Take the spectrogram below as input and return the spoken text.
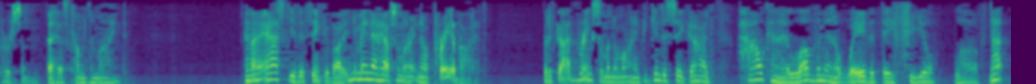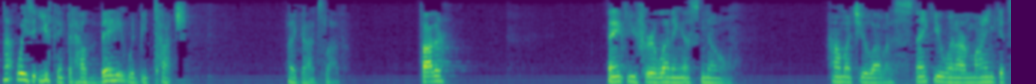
person that has come to mind. And I ask you to think about it. And you may not have someone right now. Pray about it. But if God brings someone to mind, begin to say, God, how can I love them in a way that they feel love? Not, not ways that you think, but how they would be touched by God's love. Father, thank you for letting us know how much you love us. Thank you when our mind gets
